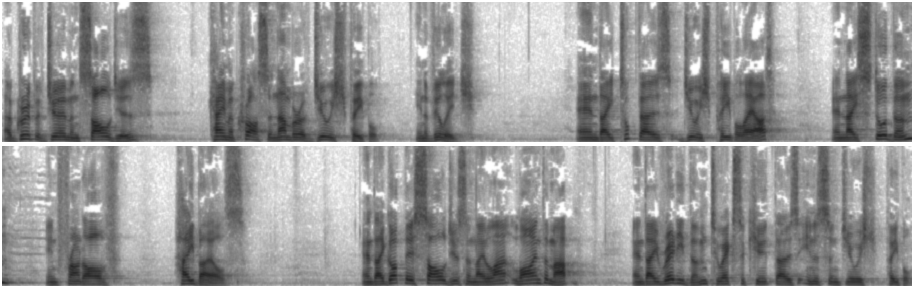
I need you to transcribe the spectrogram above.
a group of German soldiers came across a number of Jewish people in a village. And they took those Jewish people out and they stood them in front of hay bales. And they got their soldiers and they lined them up and they readied them to execute those innocent Jewish people.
